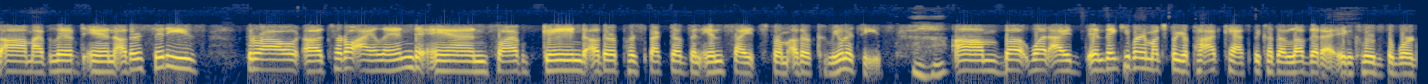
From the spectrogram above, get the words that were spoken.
Um, I've lived in other cities throughout uh, Turtle Island, and so I've gained other perspectives and insights from other communities. Mm-hmm. Um, but what I and thank you very much for your podcast because I love that it includes the word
